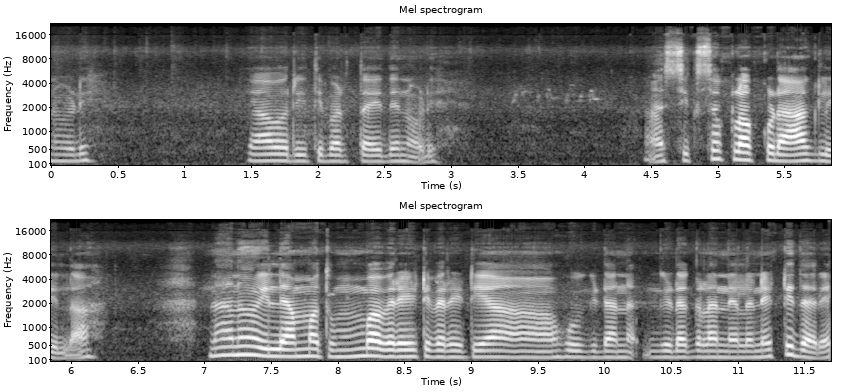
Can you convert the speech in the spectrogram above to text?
ನೋಡಿ, ಯಾವ ರೀತಿ ಬರ್ತಾ ಇದೆ ನೋಡಿ. ಸಿಕ್ಸ್ ಓ ಕ್ಲಾಕ್ ಕೂಡ ಆಗಲಿಲ್ಲ. ನಾನು ಇಲ್ಲಿ ಅಮ್ಮ ತುಂಬ ವೆರೈಟಿ ವೆರೈಟಿಯ ಹೂ ಗಿಡನ ಗಿಡಗಳನ್ನೆಲ್ಲ ನೆಟ್ಟಿದ್ದಾರೆ.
